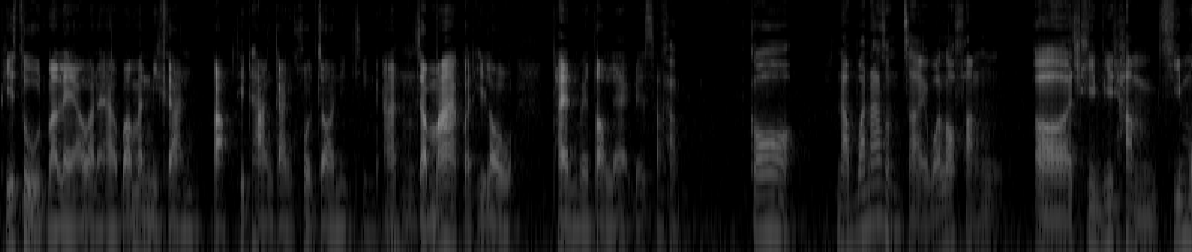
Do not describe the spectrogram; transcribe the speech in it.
พิสูจน์มาแล้วอะนะครับว่ามันมีการปรับทิศทางการโคจรจริง ๆ อาจจะมากกว่าที่เรา plan ไว้ตอนแรกด้วยซ้ำครับก็นับว่าน่าสนใจว่าเราฟังเอ่อทีมที่ทำขี้โม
